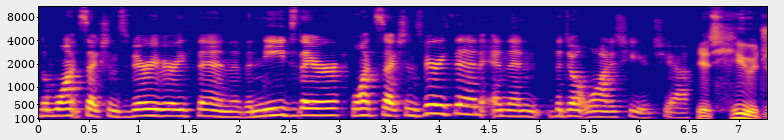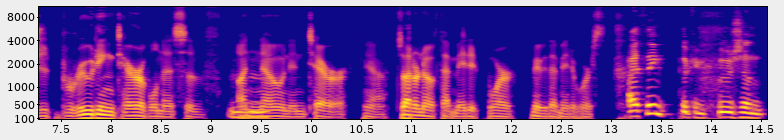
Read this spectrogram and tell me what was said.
The want section's very, very thin. The needs there, want section's very thin, and then the don't want is huge. Yeah. is huge brooding terribleness of Mhm. unknown and terror yeah so i don't know if that made it more maybe that made it worse I think the conclusion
